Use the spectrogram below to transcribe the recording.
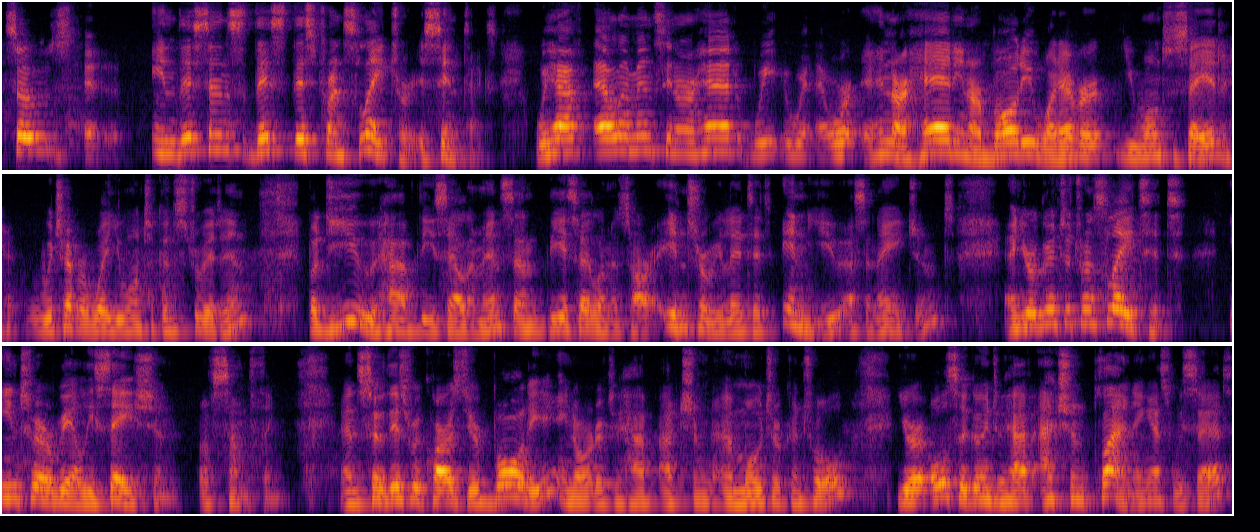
So uh, in this sense, this this translator is syntax. We have elements in our head, we, we, or in our head, in our body, whatever you want to say it, whichever way you want to construe it in. But you have these elements, and these elements are interrelated in you as an agent, and you're going to translate it into a realization of something. And so this requires your body in order to have action uh, motor control. You're also going to have action planning, as we said.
